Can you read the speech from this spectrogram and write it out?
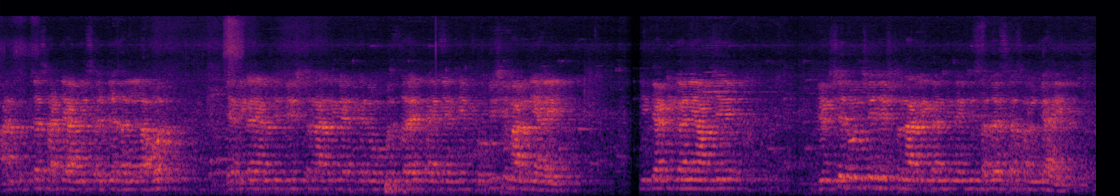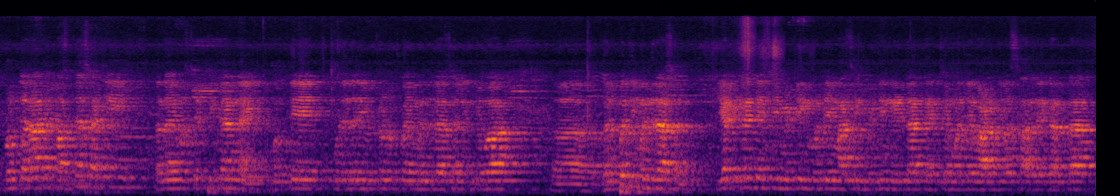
आणि तुमच्यासाठी आम्ही सज्ज झालेलो आहोत. या ठिकाणी आमचे ज्येष्ठ नागरिक या ठिकाणी उपस्थित आहेत. काही त्यांची छोटीशी मागणी आहे की त्या ठिकाणी आमचे दीडशे दोनशे ज्येष्ठ नागरिकांची त्यांची सदस्य संख्या आहे. पण त्यांना बसण्यासाठी त्यांना व्यवस्थित ठिकाण नाही. मग ते कुठेतरी जरी रुपये मंदिर असेल किंवा गणपती मंदिर असेल या ठिकाणी त्यांची मिटिंग होते मासिक मिटिंग घेतात त्यांच्यामध्ये वाढदिवस साजरे करतात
